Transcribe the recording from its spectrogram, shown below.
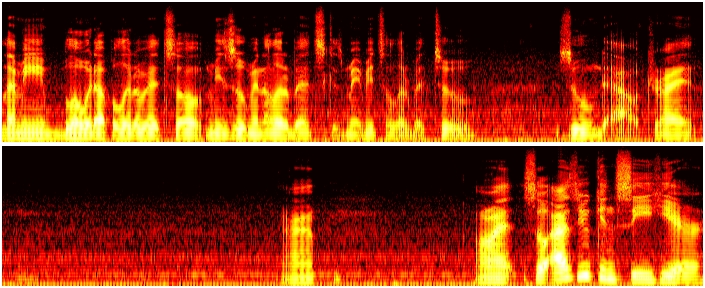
Let me blow it up a little bit so let me zoom in a little bit because maybe it's a little bit too zoomed out, right? Alright. Alright, so as you can see here,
